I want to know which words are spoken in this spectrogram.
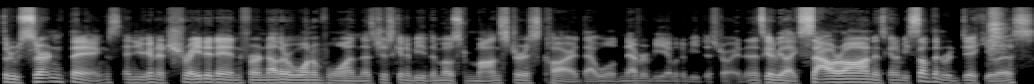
through certain things, and you're gonna trade it in for another one of one that's just gonna be the most monstrous card that will never be able to be destroyed. And it's gonna be like Sauron, it's gonna be something ridiculous.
